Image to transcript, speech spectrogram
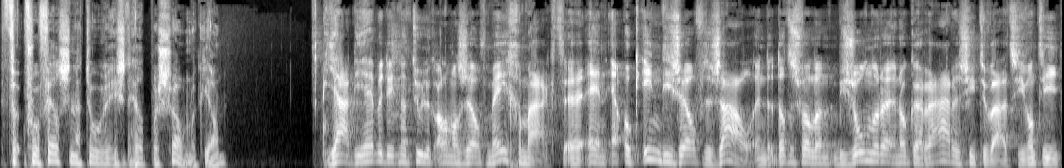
Voor veel senatoren is het heel persoonlijk, Jan. Ja, die hebben dit natuurlijk allemaal zelf meegemaakt. Uh, en ook in diezelfde zaal. En dat is wel een bijzondere en ook een rare situatie. Want die,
